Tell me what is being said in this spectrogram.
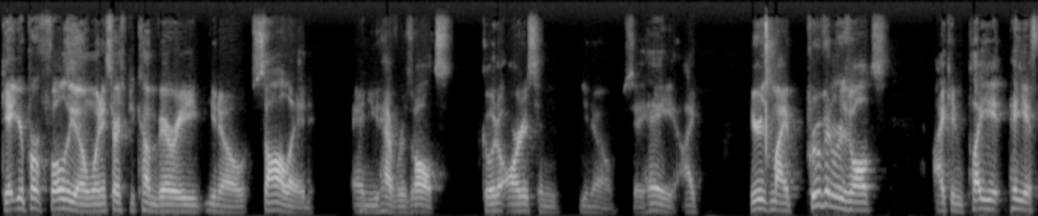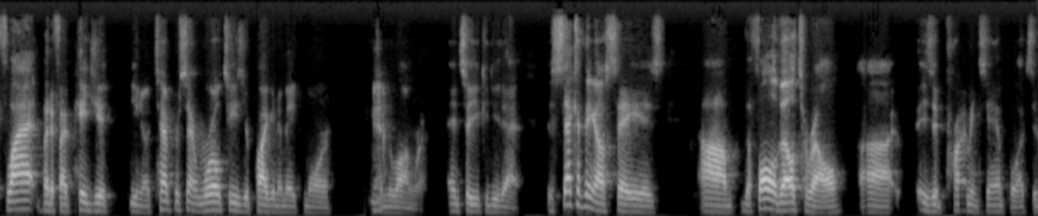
get your portfolio. And when it starts to become very, you know, solid and you have results, go to artists and, you know, say, hey, I here's my proven results. I can play it, pay you flat, but if I paid you, you know, 10% royalties, you're probably going to make more Yeah. in the long run. And so you can do that. The second thing I'll say is um, the Fall of Elturel uh, is a prime example. It's a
